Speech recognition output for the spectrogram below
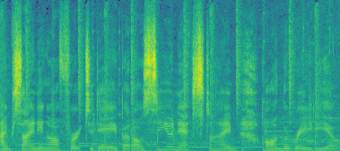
I'm signing off for today, but I'll see you next time on the radio.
